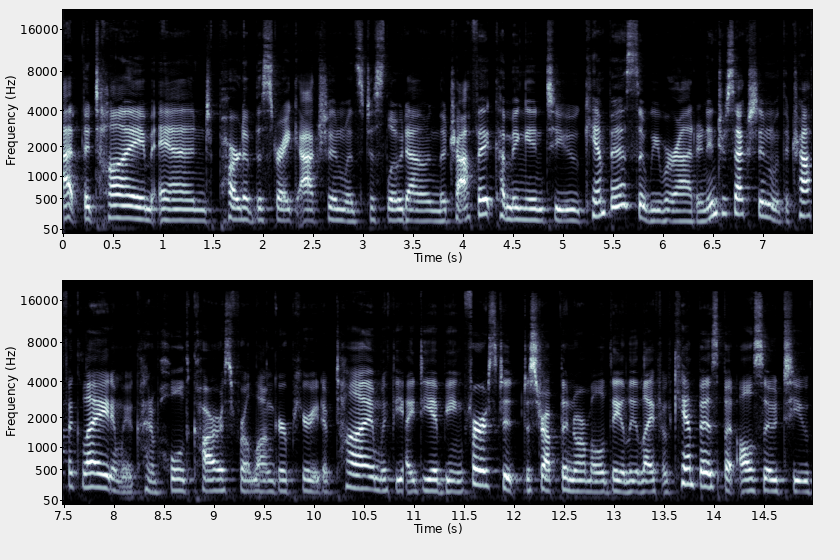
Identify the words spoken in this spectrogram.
at the time, and part of the strike action was to slow down the traffic coming into campus. So we were at an intersection with a traffic light, and we would kind of hold cars for a longer period of time, with the idea being first to disrupt the normal daily life of campus, but also to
